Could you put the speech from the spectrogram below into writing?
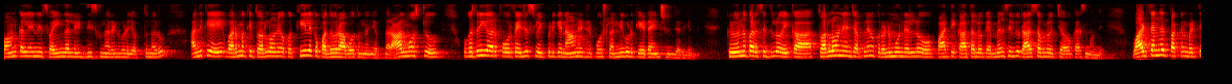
పవన్ కళ్యాణ్ స్వయంగా లీడ్ తీసుకున్నారని కూడా చెప్తున్నారు. అందుకే వర్మకి త్వరలోనే ఒక కీలక పదవి రాబోతుందని చెప్తున్నారు. ఆల్మోస్ట్ ఒక త్రీ ఆర్ ఫోర్ ఫేజెస్లో ఇప్పటికే నామినేటెడ్ పోస్టులు అన్నీ కూడా కేటాయించడం జరిగింది. ఇక్కడ ఉన్న పరిస్థితుల్లో ఇక త్వరలోనే అని చెప్పలేము ఒక రెండు మూడు నెలల్లో పార్టీ ఖాతాలోకి ఎమ్మెల్సీలు రాజ్యసభలో వచ్చే అవకాశం ఉంది. వాటి సంగతి పక్కన పెడితే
